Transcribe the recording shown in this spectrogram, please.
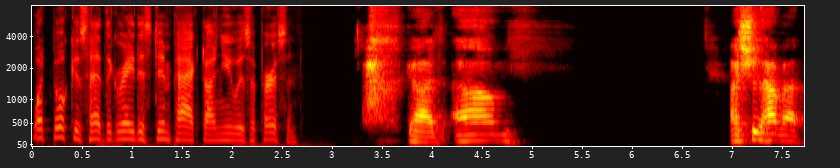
What book has had the greatest impact on you as a person? God, um, I should have a,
